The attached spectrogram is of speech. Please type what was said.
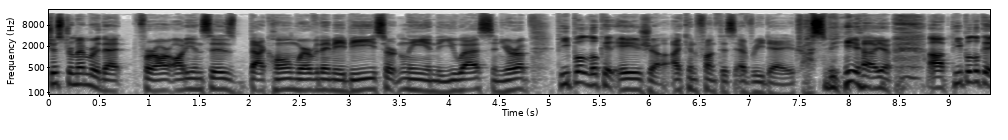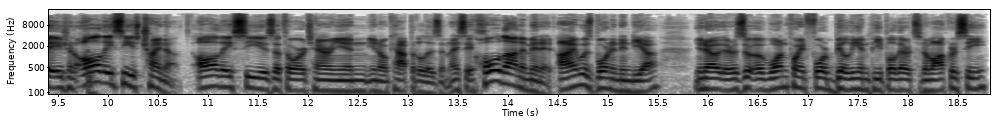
just remember that for our audiences back home, wherever they may be, certainly in the US and Europe, people look at Asia. I confront this every day, trust me. you know, uh, people look at Asia and all they see is China. All they see is authoritarian, you know, capitalism. And I say, hold on a minute. I was born in India. You know, there's 1.4 billion people there. It's a democracy.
